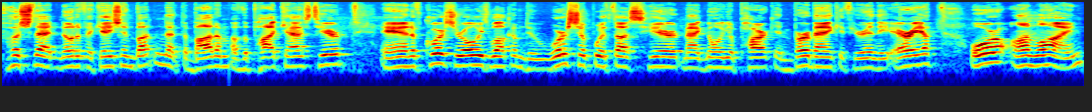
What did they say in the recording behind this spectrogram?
push that notification button at the bottom of the podcast here. And of course, you're always welcome to worship with us here at Magnolia Park in Burbank if you're in the area or online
